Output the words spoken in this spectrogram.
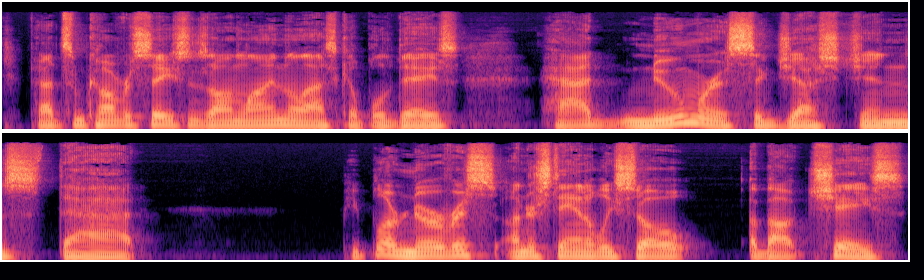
I've had some conversations online the last couple of days, had numerous suggestions that people are nervous, understandably so, about Chase.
